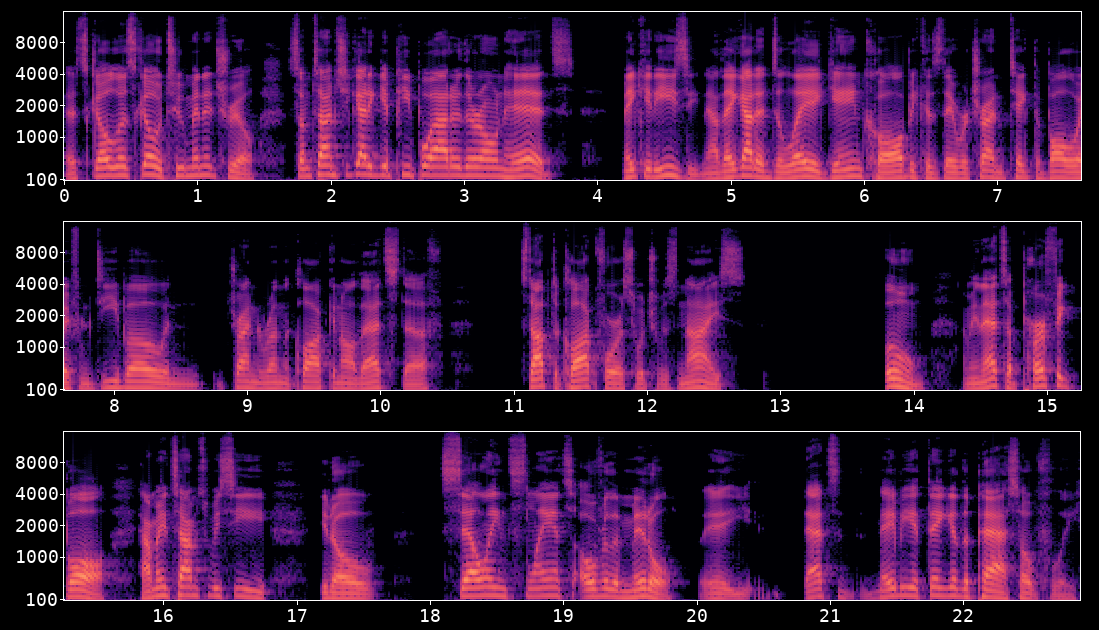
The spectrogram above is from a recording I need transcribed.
Let's go, let's go. Two minute drill. Sometimes you got to get people out of their own heads. Make it easy. Now they got to delay a game call because they were trying to take the ball away from Deebo and trying to run the clock and all that stuff. Stop the clock for us, which was nice. Boom. I mean, that's a perfect ball. How many times we see, you know, selling slants over the middle? Eh, that's maybe a thing of the past, hopefully.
